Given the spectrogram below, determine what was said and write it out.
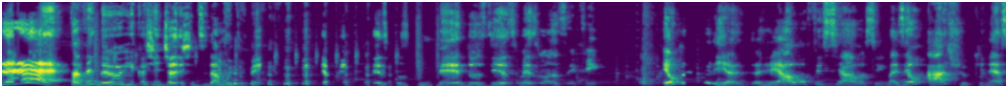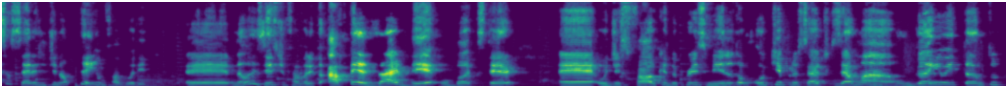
É, tá vendo? Eu e o Rico, a gente, a gente se dá muito bem. Eu tenho os mesmos medos e as mesmas, enfim. Eu preferia, real oficial, assim, mas eu acho que nessa série a gente não tem um favorito. É, não existe um favorito, apesar de o Bucks ter é, o desfalque do Chris Middleton, o que para o Celtics é uma, um ganho e tanto,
